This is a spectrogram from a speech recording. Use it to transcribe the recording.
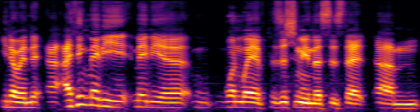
you know, and I think maybe maybe a one way of positioning this is that um,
